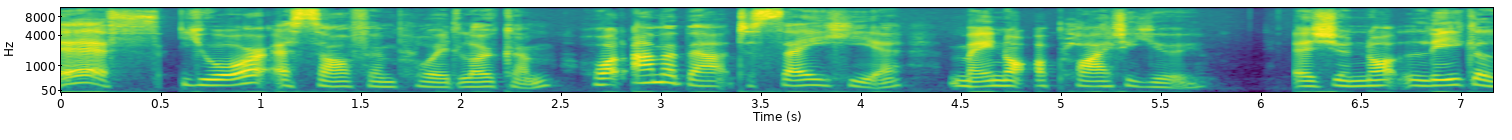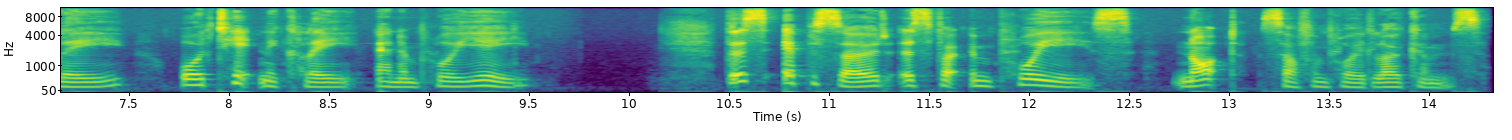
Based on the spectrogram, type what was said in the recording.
If you're a self employed locum, what I'm about to say here may not apply to you, as you're not legally or technically an employee. This episode is for employees, not self employed locums.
